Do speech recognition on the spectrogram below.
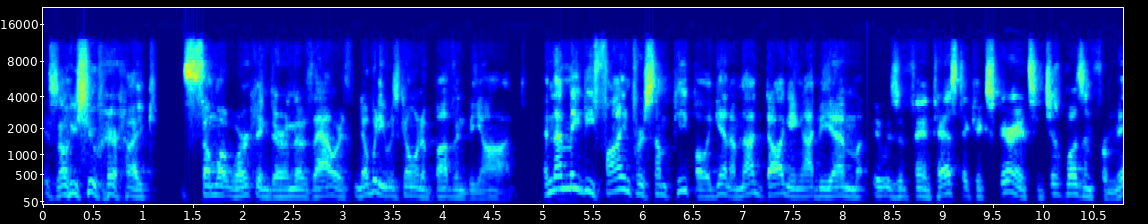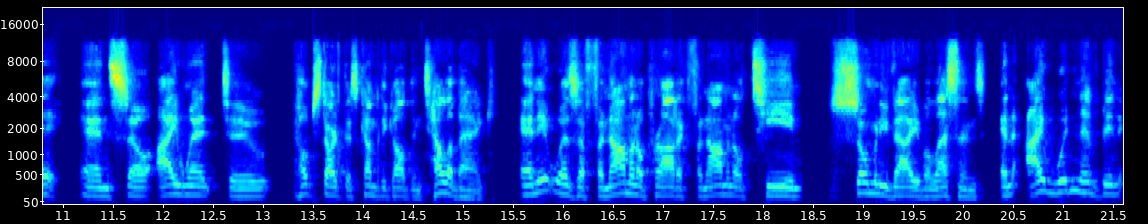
As long as you were like somewhat working during those hours, nobody was going above and beyond. And that may be fine for some people. Again, I'm not dogging IBM. It was a fantastic experience. It just wasn't for me. And so I went to help start this company called IntelliBank. And it was a phenomenal product, phenomenal team, so many valuable lessons. And I wouldn't have been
